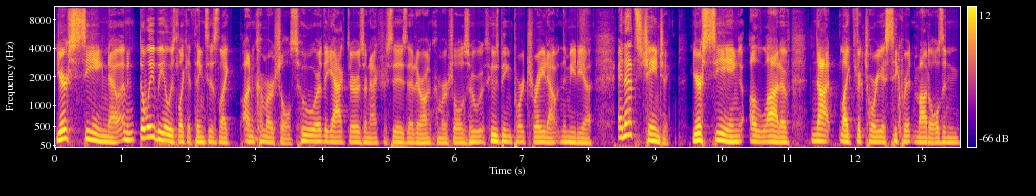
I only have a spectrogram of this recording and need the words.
You're seeing now. I mean, the way we always look at things is like on commercials. Who are the actors and actresses that are on commercials? Who who's being portrayed out in the media? And that's changing. You're seeing a lot of not like Victoria's Secret models and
